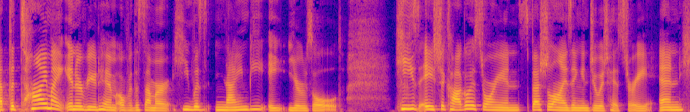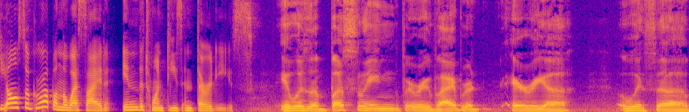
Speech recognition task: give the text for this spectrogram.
At the time I interviewed him over the summer, he was 98 years old. He's a Chicago historian specializing in Jewish history, and he also grew up on the West Side in the 20s and 30s. It was a bustling, very vibrant area with uh,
